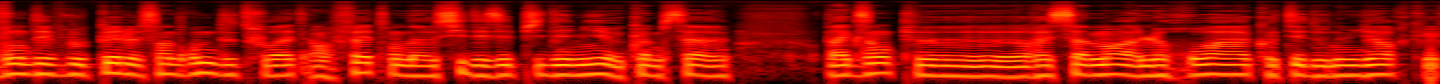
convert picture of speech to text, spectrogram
vont développer le syndrome de Tourette. En fait, on a aussi des épidémies comme ça. Par exemple, récemment à Leroy, à côté de New York,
